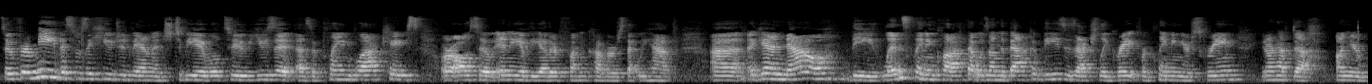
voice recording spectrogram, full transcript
So for me, this was a huge advantage to be able to use it as a plain black case or also any of the other fun covers that we have. Uh, again, now the lens cleaning cloth that was on the back of these is actually great for cleaning your screen. You don't have to on your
